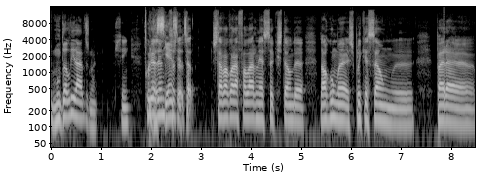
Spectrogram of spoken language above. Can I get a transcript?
modalidades, não é? Sim. Curiosamente, estava agora a falar nessa questão de, de alguma explicação uh, para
